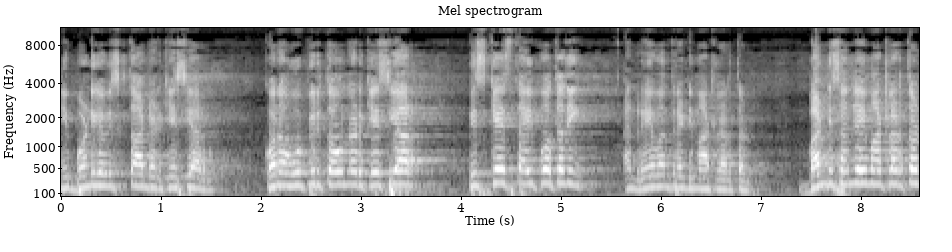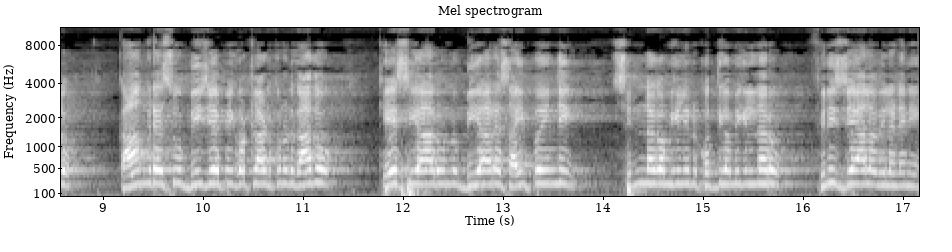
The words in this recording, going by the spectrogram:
నీ బొండిగా విసుకుతా అంటాడు కేసీఆర్. కొన ఊపిరితో ఉన్నాడు కేసీఆర్. పిసికేస్తే అయిపోతుంది అని రేవంత్ రెడ్డి మాట్లాడతాడు. బండి సంజయ్ మాట్లాడతాడు. కాంగ్రెస్ బీజేపీ కొట్లాడుకున్నాడు కాదు. కేసీఆర్ బీఆర్ఎస్ అయిపోయింది. చిన్నగా మిగిలిన కొద్దిగా మిగిలినారు. ఫినిష్ చేయాలో వీళ్ళనని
